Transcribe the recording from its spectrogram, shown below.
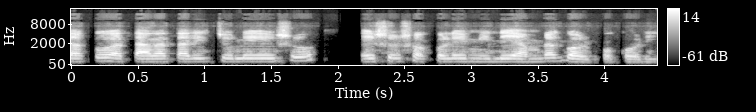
থাকো, আর তাড়াতাড়ি চলে এসো। এসো সকলে মিলে আমরা গল্প করি।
